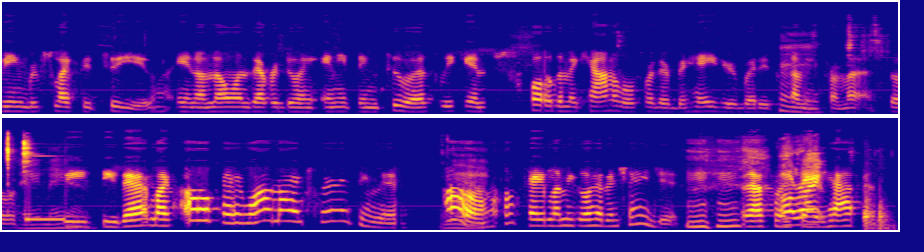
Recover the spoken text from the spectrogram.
being reflected to you. You know, no one's ever doing anything to us. We can hold them accountable for their behavior, but it's coming hmm. from us. So if Amen. we see that, like, oh, okay, why am I experiencing this? Yeah. Oh, okay, let me go ahead and change it. Mm-hmm. That's when All change right. happens.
